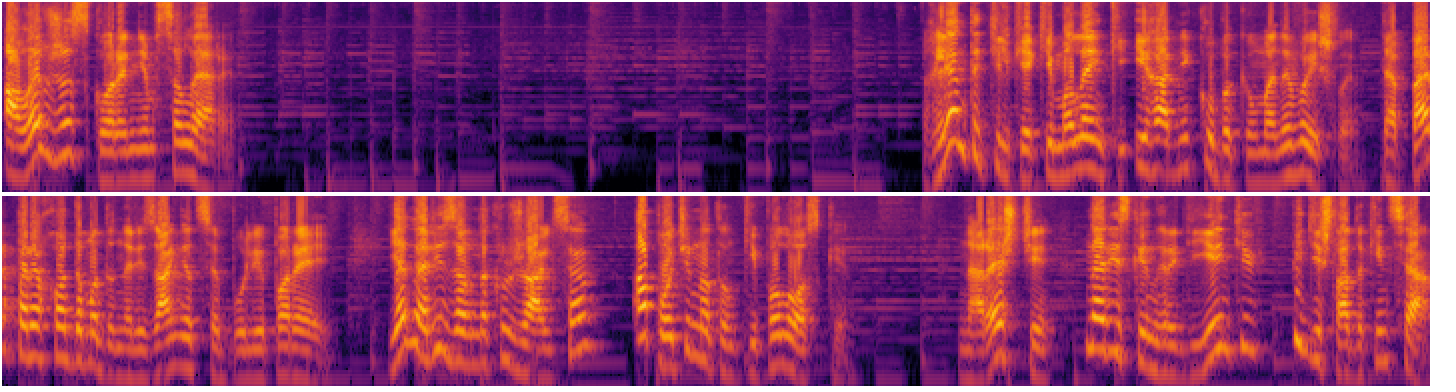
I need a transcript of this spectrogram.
але вже з коренням селери. Гляньте тільки, які маленькі і гарні кубики у мене вийшли. Тепер переходимо до нарізання цибулі порей. Я нарізав на кружальця, а потім на тонкі полоски. Нарешті нарізка інгредієнтів підійшла до кінця.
